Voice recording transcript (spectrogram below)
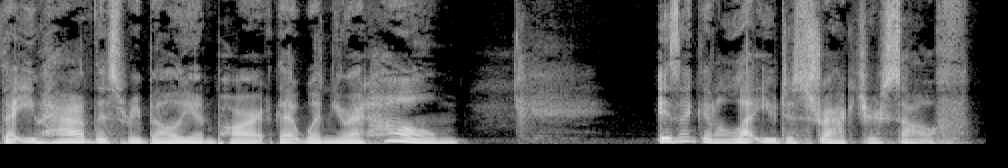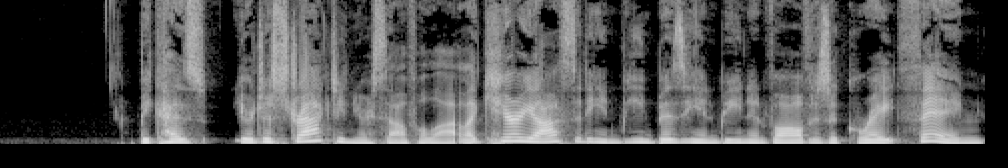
that you have this rebellion part that when you're at home isn't going to let you distract yourself because you're distracting yourself a lot. Like curiosity and being busy and being involved is a great thing,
